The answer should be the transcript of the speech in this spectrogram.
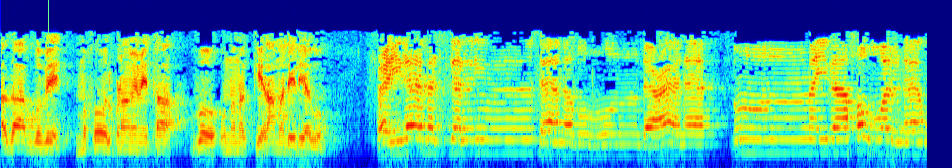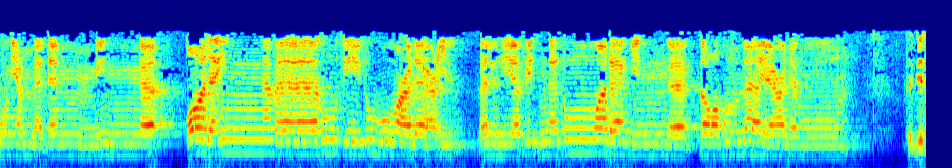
عذاب کو وہ مخول بناوے میں تھا، وہ انہوں نے کیرا میں لے لیا گو فَإِذَا مَسَّ الْإِنسَانَ ضُرٌّ دَعَانَا، ثُمَّ إِذَا خَوَّلْنَاهُ نِعْمَةً مِنَّا، قَالَ إِنَّمَا أُوتِيتُهُ عَلَى عِلْمٍ، بل هي فتنة ولكن أكثرهم لا يعلمون۔ تو جس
